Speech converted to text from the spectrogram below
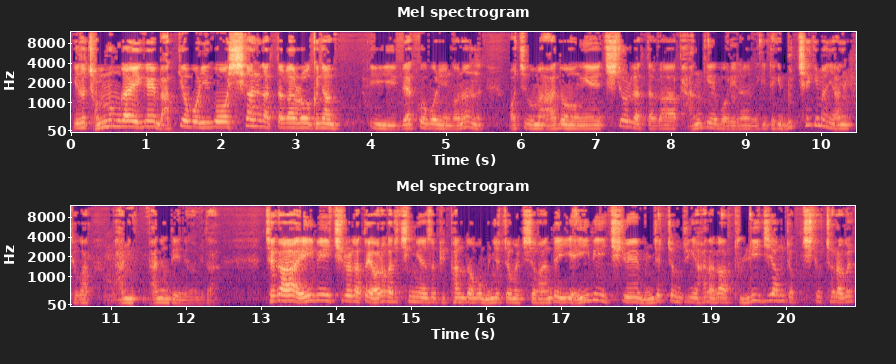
그래서 전문가에게 맡겨버리고 시간을 갖다가로 그냥 이 메꿔버리는 거는 어찌 보면 아동의 치료를 갖다가 방기해버리는 이게 되게 무책임한 양육태가 반영되어 있는 겁니다. 제가 ABA 치료를 갖다 여러 가지 측면에서 비판도 하고 문제점을 지적하는데 이 ABA 치료의 문제점 중에 하나가 분리지향적 치료 철학을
